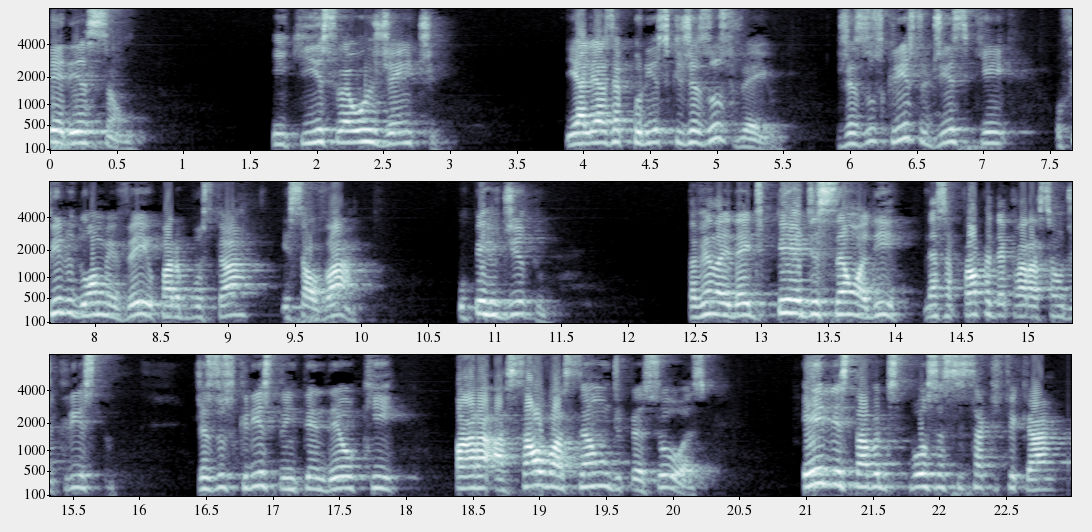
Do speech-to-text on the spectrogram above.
pereçam. E que isso é urgente. E aliás, é por isso que Jesus veio. Jesus Cristo disse que o Filho do Homem veio para buscar e salvar o perdido. Está vendo a ideia de perdição ali, nessa própria declaração de Cristo? Jesus Cristo entendeu que para a salvação de pessoas, ele estava disposto a se sacrificar.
